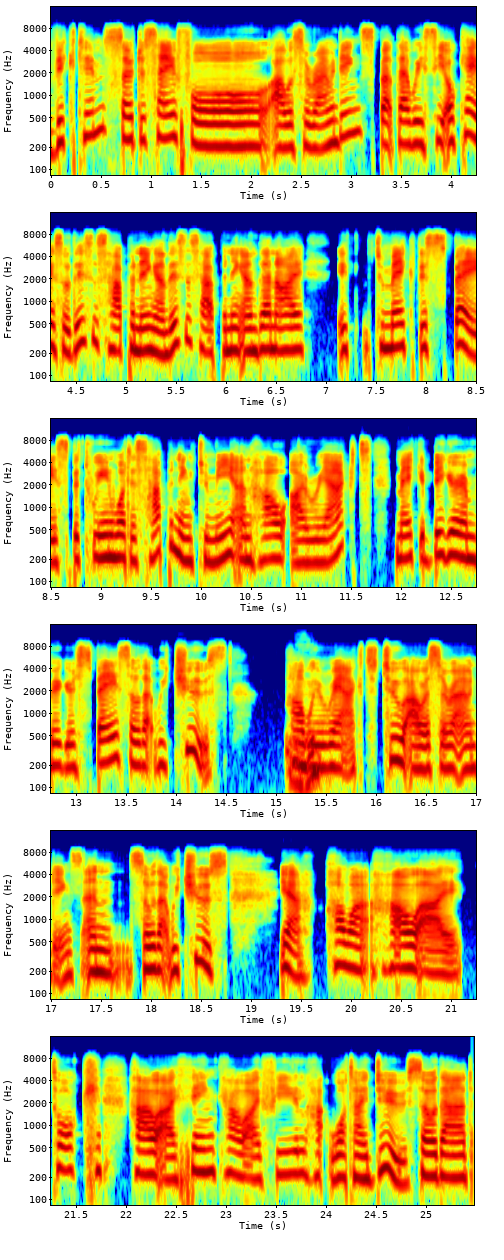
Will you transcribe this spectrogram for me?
victims so to say for our surroundings but that we see okay so this is happening and this is happening and then i it to make this space between what is happening to me and how I react, make a bigger and bigger space so that we choose how mm-hmm. we react to our surroundings and so that we choose yeah how i how i talk how i think how i feel how, what i do so that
